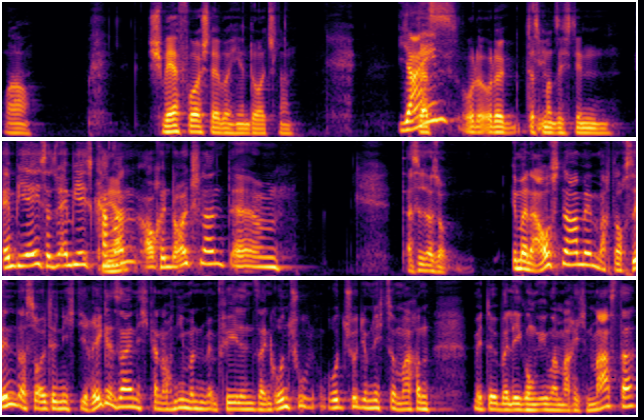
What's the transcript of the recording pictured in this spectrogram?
Wow. Schwer vorstellbar hier in Deutschland. Jein. Das, oder, oder dass man sich den. MBAs, also MBAs kann ja. man auch in Deutschland. Ähm, das ist also immer eine Ausnahme, macht auch Sinn, das sollte nicht die Regel sein. Ich kann auch niemandem empfehlen, sein Grundstudium nicht zu machen, mit der Überlegung, irgendwann mache ich einen Master.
